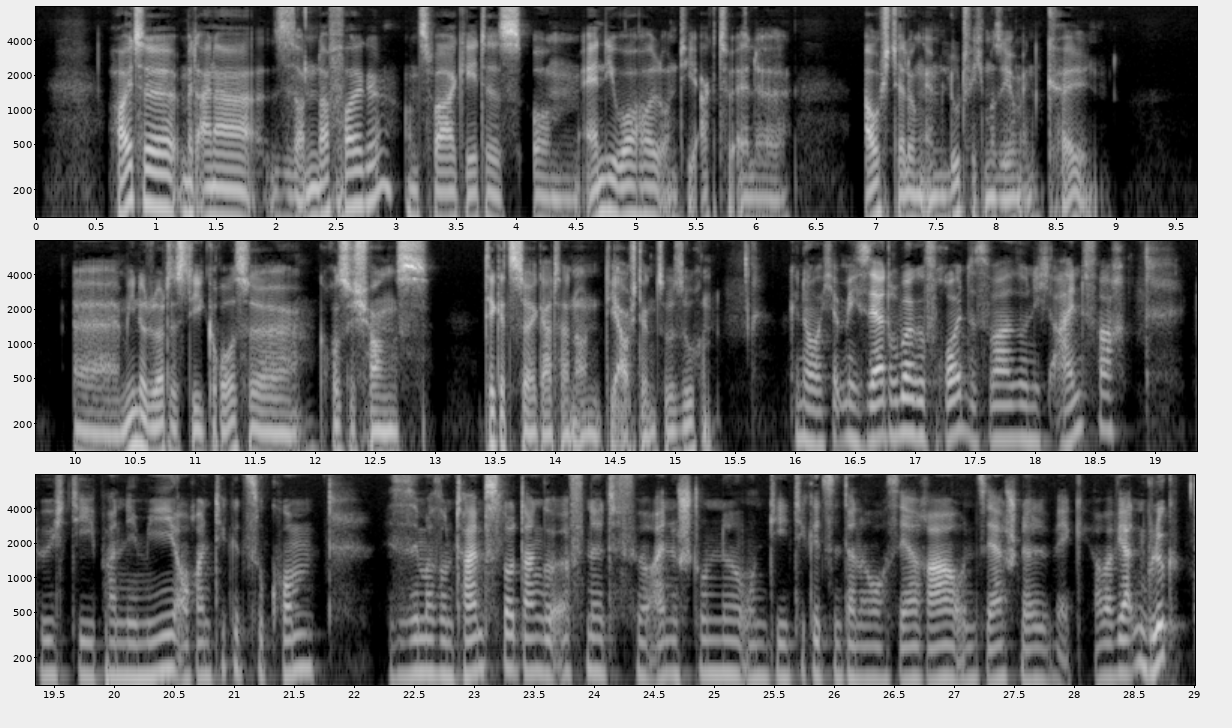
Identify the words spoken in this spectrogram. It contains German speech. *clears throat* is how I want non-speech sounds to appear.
Heute mit einer Sonderfolge und zwar geht es um Andy Warhol und die aktuelle Ausstellung im Ludwig Museum in Köln. Äh, Mino, du hattest die große, große Chance, Tickets zu ergattern und die Ausstellung zu besuchen. Genau, ich habe mich sehr darüber gefreut. Es war so nicht einfach, durch die Pandemie auch an Tickets zu kommen. Es ist immer so ein Timeslot dann geöffnet für eine Stunde und die Tickets sind dann auch sehr rar und sehr schnell weg. Aber wir hatten Glück.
